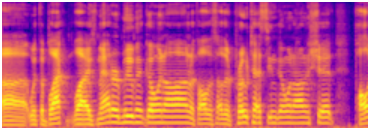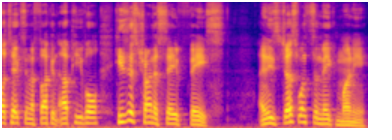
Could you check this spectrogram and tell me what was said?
Uh, with the Black Lives Matter movement going on, with all this other protesting going on and shit, politics in a fucking upheaval. He's just trying to save face, and he just wants to make money.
